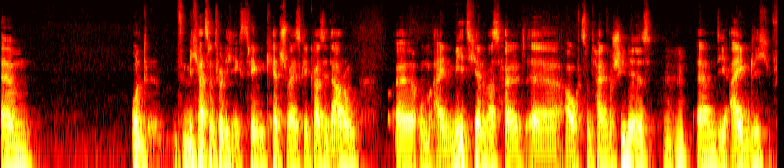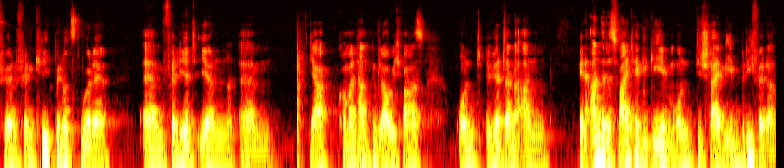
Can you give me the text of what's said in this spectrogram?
Ähm, und für mich hat es natürlich extrem gecatcht, weil es geht quasi darum, äh, um ein Mädchen, was halt äh, auch zum Teil Maschine ist, Mhm. ähm, die eigentlich für, für einen Krieg benutzt wurde, ähm, verliert ihren ähm, ja, Kommandanten, glaube ich, war es, und wird dann an wen anderes weitergegeben und die schreiben eben Briefe dann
